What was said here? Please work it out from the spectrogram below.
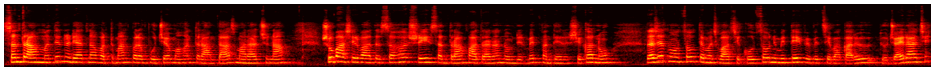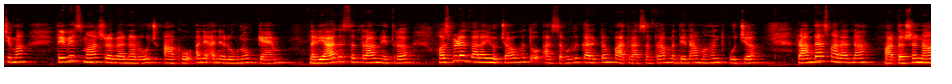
સંતરામ મંદિર નડિયાદના વર્તમાન પરમ પૂજ્ય મહંત રામદાસ મહારાજના શુભ આશીર્વાદ સહ શ્રી સંતરામ પાત્રાના નવનિર્મિત મંદિર શિખરનો રજત મહોત્સવ તેમજ વાર્ષિકોત્સવ નિમિત્તે વિવિધ સેવા કાર્યો યોજાઈ રહ્યા છે, જેમાં ત્રેવીસ માર્ચ રવિવારના રોજ આંખો અને અન્ય રોગનો કેમ્પ નડિયાદ સંતરામ નેત્ર હોસ્પિટલ દ્વારા યોજાયો હતો. આ સમગ્ર કાર્યક્રમ પાત્રા સંતરામ મંદિરના મહંત પૂજ્ય રામદાસ મહારાજના માર્ગદર્શનના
